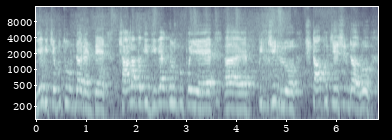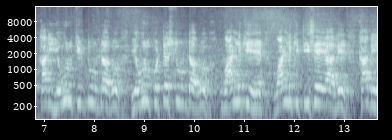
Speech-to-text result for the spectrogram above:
ఏమి చెబుతూ ఉండారంటే చాలామంది దివ్యాంగులకు పోయే ఆ, పింఛన్లు స్టాపు చేసిండారు కానీ ఎవరు తింటూ ఉండారు ఎవరు కొట్టేస్తూ ఉండారు వాళ్ళకి వాళ్ళకి తీసేయాలి. కానీ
